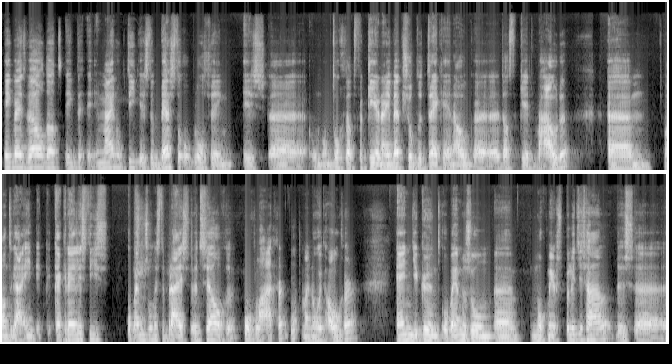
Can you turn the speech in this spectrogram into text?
ik weet wel dat ik, de- in mijn optiek is de beste oplossing is, eh, om, om toch dat verkeer naar je webshop te trekken en ook eh, dat verkeer te behouden. Ehm, want ja, in- kijk, realistisch, op Amazon is de prijs hetzelfde of lager, maar nooit hoger. En je kunt op Amazon eh, nog meer spulletjes halen. Dus eh,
